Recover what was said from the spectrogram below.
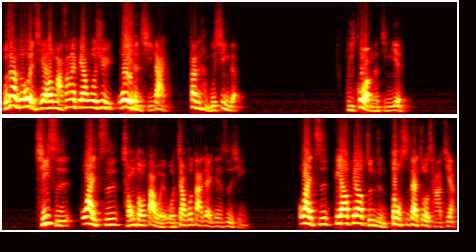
我知道很多会员期待说马上再飙过去，我也很期待，但很不幸的，以过往的经验，其实外资从头到尾，我教过大家一件事情：外资标标准准都是在做差价。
